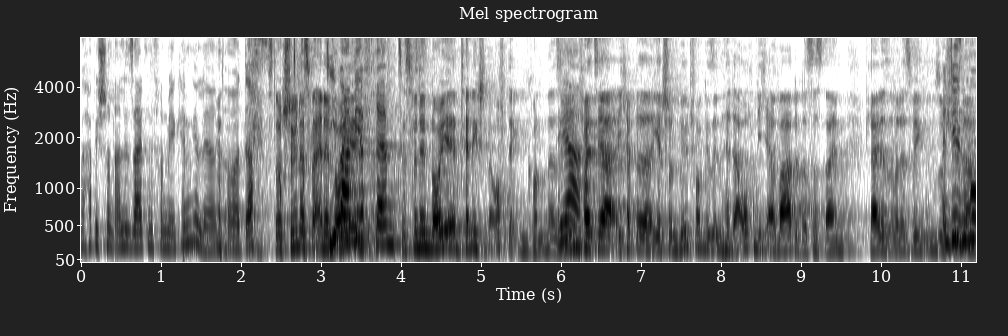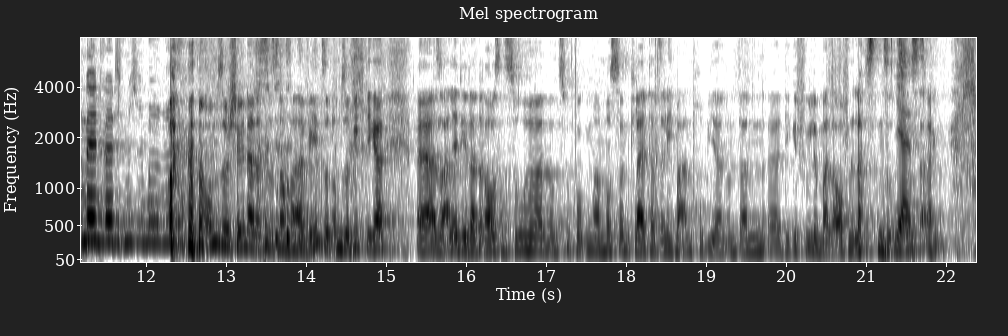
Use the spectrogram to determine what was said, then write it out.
ähm, habe ich schon alle Seiten von mir kennengelernt. Aber das ist doch schön, dass wir eine die neue, war mir fremd. dass wir eine neue Intelligent aufdecken konnten. Also ja. jedenfalls ja, ich habe da jetzt schon ein Bild von gesehen, hätte auch nicht erwartet, dass es dein Kleid ist, aber deswegen umso in schöner. In diesem Moment werde ich mich immer umso schöner, dass du es nochmal erwähnst und umso wichtiger, äh, also alle, die da draußen zuhören und zugucken, man muss so ein Kleid tatsächlich mal anprobieren und dann äh, die Gefühle mal laufen lassen, sozusagen. Yes.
